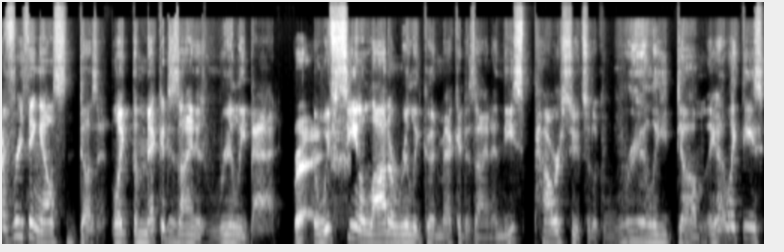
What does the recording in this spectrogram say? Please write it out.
everything else doesn't. Like the mecha design is really bad. right. We've seen a lot of really good mecha design, and these power suits look really dumb. They got like these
